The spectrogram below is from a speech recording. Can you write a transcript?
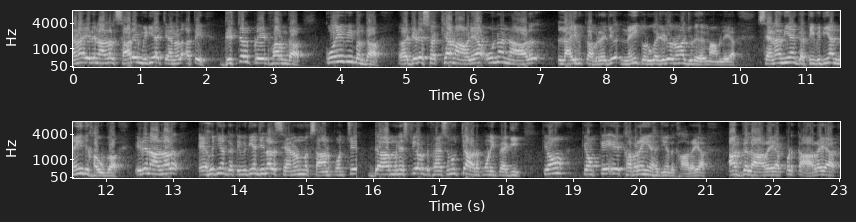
ਹੈਨਾ, ਇਹਦੇ ਨਾਲ ਨਾਲ ਸਾਰੇ ਮੀਡੀਆ ਚੈਨਲ ਅਤੇ ਡਿਜੀਟਲ ਪਲੇਟਫਾਰਮ ਦਾ ਕੋਈ ਵੀ ਬੰਦਾ ਜਿਹੜੇ ਸੁਰੱਖਿਆ ਮਾਮਲੇ ਆ, ਉਹਨਾਂ ਨਾਲ ਲਾਈਵ ਕਵਰੇਜ ਨਹੀਂ ਕਰੂਗਾ, ਜਿਹੜੇ ਉਹਨਾਂ ਨਾਲ ਜੁੜੇ ਹੋਏ ਮਾਮਲੇ ਆ। ਸੈਨਾ ਦੀਆਂ ਗਤੀਵਿਧੀਆਂ ਨਹੀਂ ਦਿਖਾਊਗਾ। ਇਹਦੇ ਨਾਲ ਨਾਲ ਇਹੋ ਜਿਹੀਆਂ ਗਤੀਵਿਧੀਆਂ ਜਿਨ੍ਹਾਂ ਨਾਲ ਸੈਨਾ ਨੂੰ ਨੁਕਸਾਨ ਪਹੁੰਚੇ ਮਿਨਿਸਟਰੀ ਆਫ ਡਿਫੈਂਸ ਨੂੰ ਝਾੜ ਪਾਉਣੀ ਪੈ ਗਈ। ਕਿਉਂ? ਕਿਉਂਕਿ ਇਹ ਖਬਰਾਂ ਹੀ ਇਹੋ ਜਿਹੀਆਂ ਦਿਖਾ ਰਹੇ ਆ। ਅੱਗ ਲਾ ਰਹੇ ਆ, ਭੜਕਾ ਰਹੇ ਆ।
